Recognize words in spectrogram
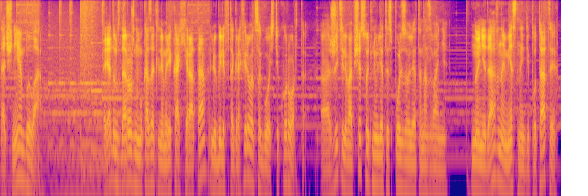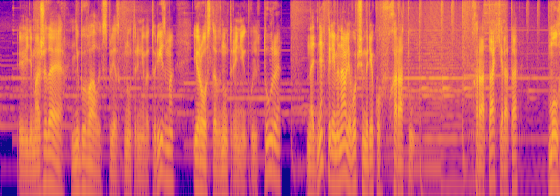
Точнее, была. Рядом с дорожным указателем река Херота любили фотографироваться гости курорта. А жители вообще сотню лет использовали это название. Но недавно местные депутаты, видимо ожидая небывалый всплеск внутреннего туризма и роста внутренней культуры, на днях переименовали в общем реку в Харату. Харата, Херота. Мол,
